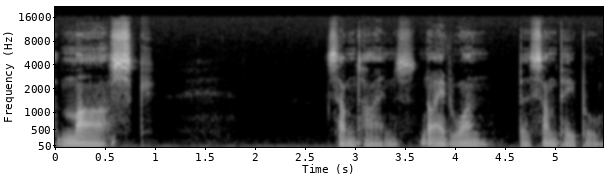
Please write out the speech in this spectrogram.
a mask. Sometimes, not everyone, but some people.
